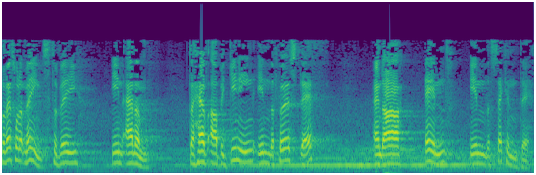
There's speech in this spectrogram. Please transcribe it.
So that's what it means to be in Adam, to have our beginning in the first death and our end in the second death.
